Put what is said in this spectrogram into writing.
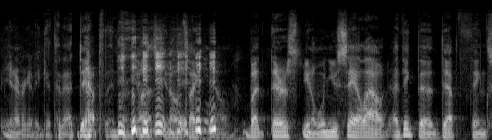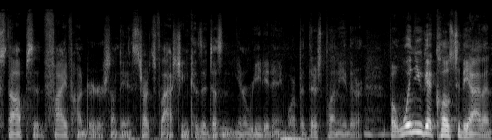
you're never going to get to that depth. And you know, it's like, you know, but there's, you know, when you sail out, I think the depth thing stops at 500 or something. It starts flashing because it doesn't, you know, read it anymore. But there's plenty there. Mm-hmm. But when you get close to the island,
